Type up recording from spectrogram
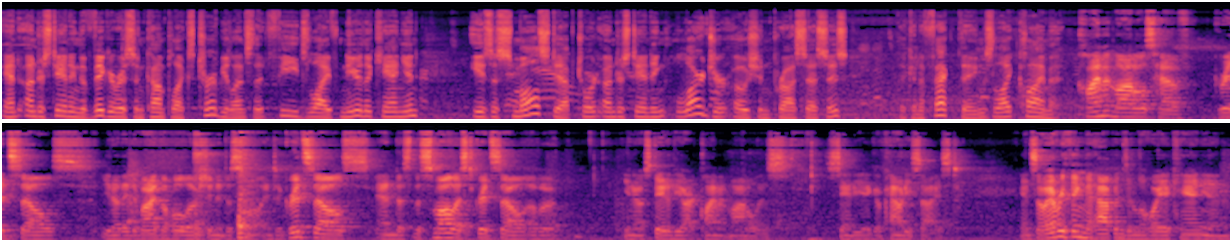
And understanding the vigorous and complex turbulence that feeds life near the canyon is a small step toward understanding larger ocean processes that can affect things like climate. Climate models have grid cells. You know, they divide the whole ocean into small into grid cells, and the, the smallest grid cell of a you know state-of-the-art climate model is San Diego County sized. And so everything that happens in La Jolla Canyon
